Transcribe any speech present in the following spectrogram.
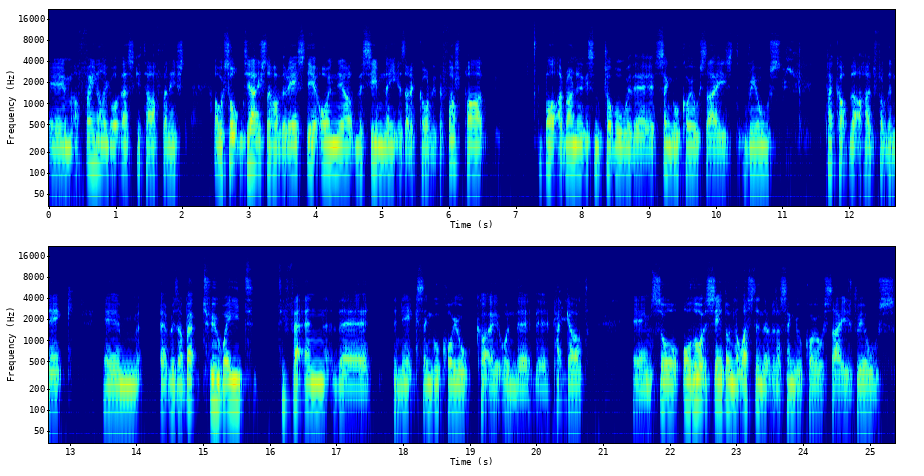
um, I finally got this guitar finished. I was hoping to actually have the rest of it on there the same night as I recorded the first part, but I ran into some trouble with the single coil sized rails pickup that I had for the neck. Um, it was a bit too wide to fit in the the neck single coil cutout on the, the pick guard. Um, so although it said on the listing that it was a single coil sized rails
